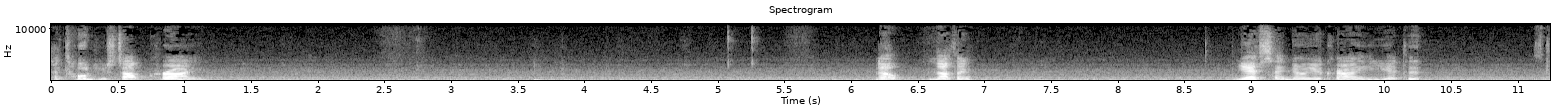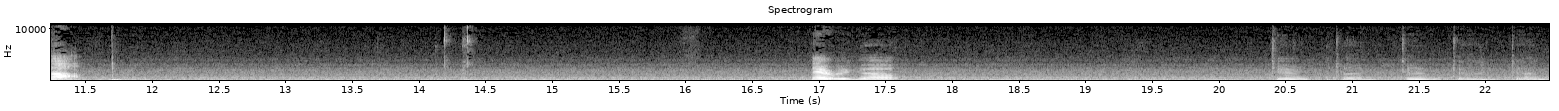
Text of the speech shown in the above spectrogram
I told you, stop crying. Nope, nothing. Yes, I know you're crying. You have to stop. There we go. Dun, dun, dun, dun, dun,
